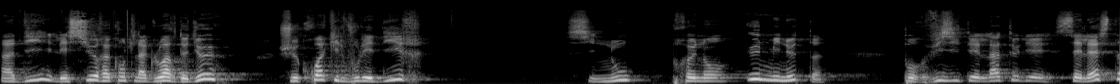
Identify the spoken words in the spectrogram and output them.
a dit les cieux racontent la gloire de Dieu, je crois qu'il voulait dire si nous prenons une minute pour visiter l'atelier céleste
